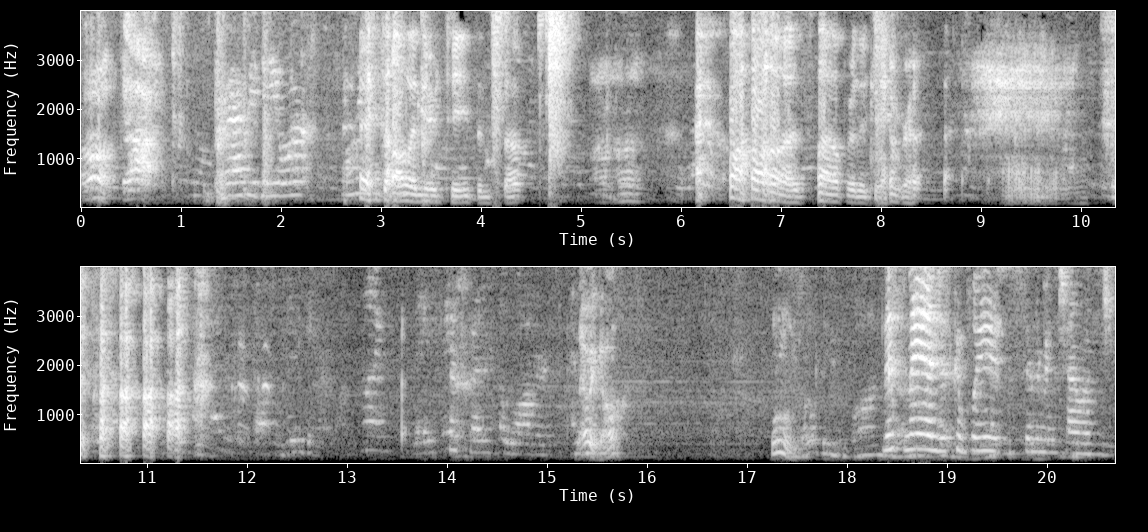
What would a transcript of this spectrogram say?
Oh God. Raffy, do you want? It's all in your teeth and stuff. Uh-huh. Oh, smile for the camera. There we go. Hmm. This man just completed the cinnamon challenge.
